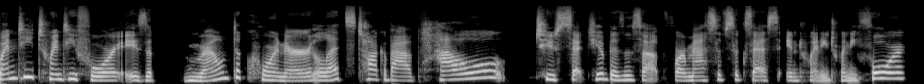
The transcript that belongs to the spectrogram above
2024 is around the corner. Let's talk about how to set your business up for massive success in 2024.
